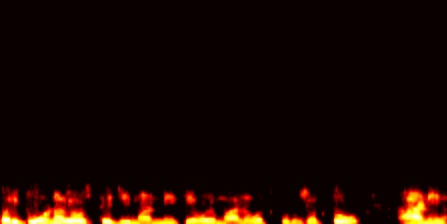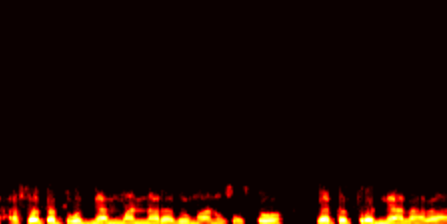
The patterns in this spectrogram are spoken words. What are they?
परिपूर्ण व्यवस्थेची मांडणी केवळ मानवच करू शकतो. आणि असं तत्वज्ञान मांडणारा जो माणूस असतो त्या तत्वज्ञानाला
